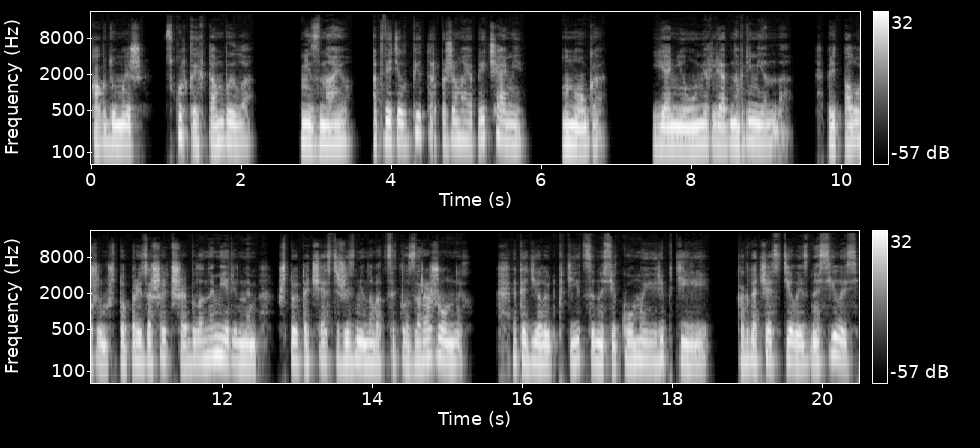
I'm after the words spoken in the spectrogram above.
«Как думаешь, сколько их там было?» «Не знаю», – ответил Питер, пожимая плечами. «Много. И они умерли одновременно. Предположим, что произошедшее было намеренным, что это часть жизненного цикла зараженных. Это делают птицы, насекомые, рептилии. Когда часть тела износилась,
